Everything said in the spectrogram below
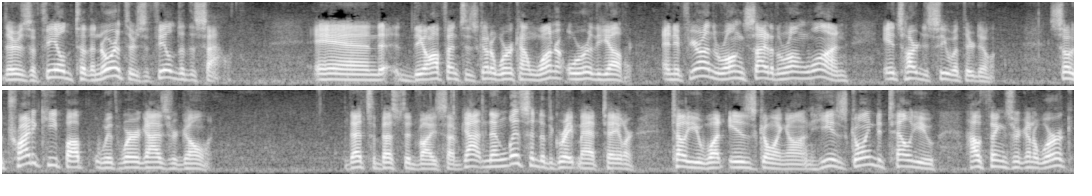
There's a field to the north, there's a field to the south. And the offense is going to work on one or the other. And if you're on the wrong side of the wrong one, it's hard to see what they're doing. So try to keep up with where guys are going. That's the best advice I've got. And then listen to the great Matt Taylor tell you what is going on. He is going to tell you how things are going to work.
